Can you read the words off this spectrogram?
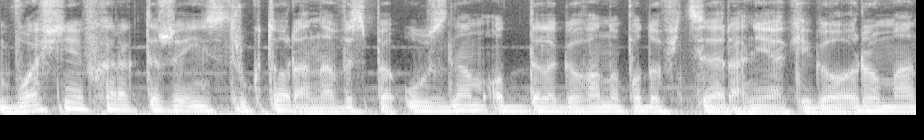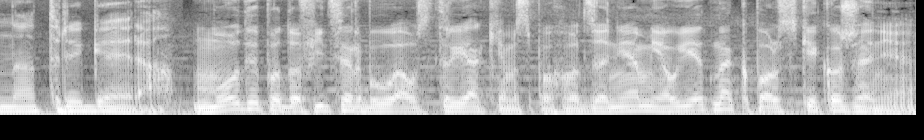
Właśnie w charakterze instruktora na wyspę Uznam oddelegowano podoficera niejakiego Romana Trygera. Młody podoficer był Austriakiem z pochodzenia, miał jednak polskie korzenie.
